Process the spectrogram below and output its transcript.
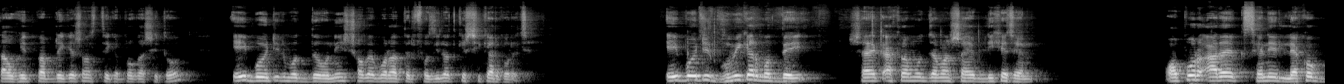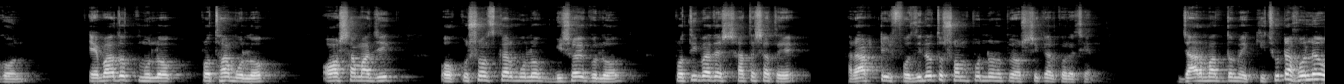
তাওহিদ পাবলিকেশনস থেকে প্রকাশিত। এই বইটির মধ্যে উনি শবে বরাতের ফজিলতকে স্বীকার করেছেন। এই বইটির ভূমিকার মধ্যেই শায়েখ আকরামুজ্জামান সাহেব লিখেছেন, অপর আরেক শ্রেণির লেখকগণ এবাদতমূলক প্রথামূলক, অসামাজিক ও কুসংস্কারমূলক বিষয়গুলো প্রতিবাদের সাথে সাথে রাতটির ফজিলত সম্পূর্ণরূপে অস্বীকার করেছেন, যার মাধ্যমে কিছুটা হলেও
